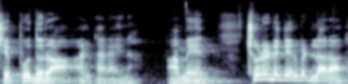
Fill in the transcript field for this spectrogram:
చెప్పుదురా అంటారు ఆయన ఆమెన్. చూడండి దేని బిడ్డలారా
